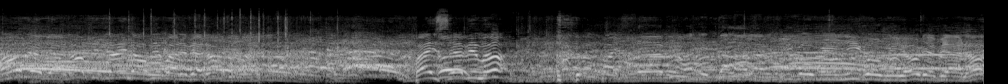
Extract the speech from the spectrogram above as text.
ဟောတယ်ဗျာနော်ဒီတိုင်းတော့ပြပါတယ်ဗျာနော်5 7မ ဒီတက်လာလာ ညီကုန်ပြီညီကုန်ပြီဟုတ်တယ်ဗျာနော်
